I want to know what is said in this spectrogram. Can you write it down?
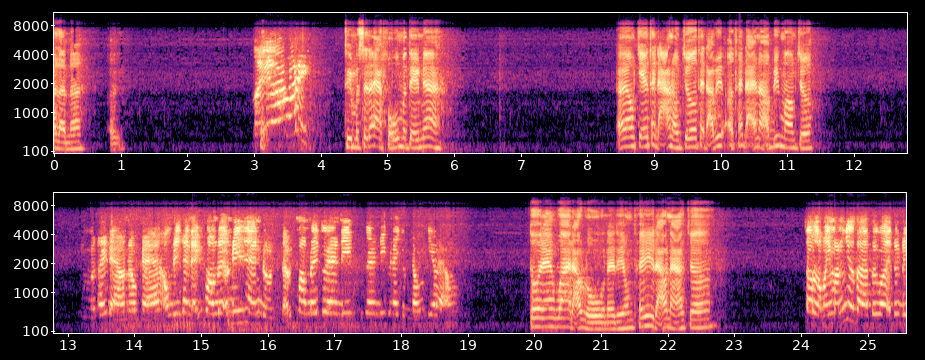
Island nè. Ừ. mày ơi! Thì mình sẽ để phụ mình tìm nha. Ê, ông treo thấy đảo nào chưa? Thấy đảo biết ở thấy đảo nào biết mông chưa? Chưa thấy đào nào cả. Ông đi sang đẩy phong đây ông đi sang đường đẩy phong đây tôi đang đi tôi đang đi bên đây chùm đầu treo đào tôi đang qua đảo rùa này thì không thấy đảo nào chưa sao là may mắn như ta? Tôi quay tôi đi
